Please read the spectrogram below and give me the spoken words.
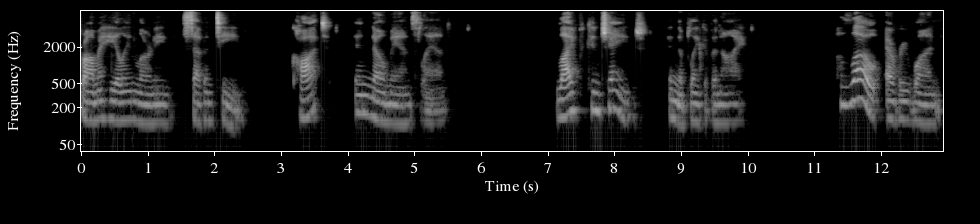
Trauma Healing Learning 17 Caught in No Man's Land. Life can change in the blink of an eye. Hello, everyone.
